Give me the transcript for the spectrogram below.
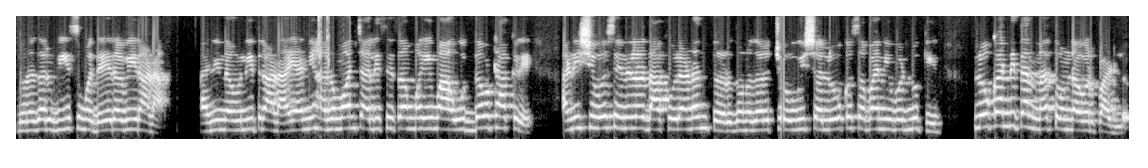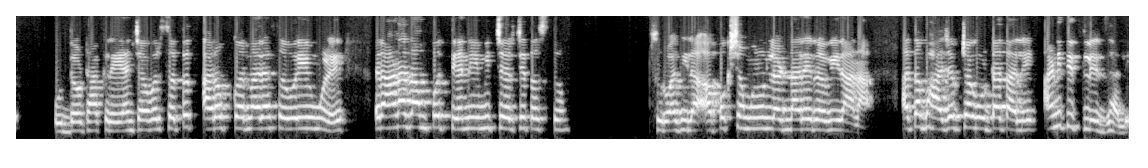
दोन हजार वीसमध्ये रवी राणा आणि नवनीत राणा यांनी हनुमान चालिसेचा महिमा उद्धव ठाकरे आणि शिवसेनेला दाखवल्यानंतर दोन हजार चोवीसच्या लोकसभा निवडणुकीत लोकांनी त्यांना तोंडावर पाडलं. उद्धव ठाकरे यांच्यावर सतत आरोप करणाऱ्या सवयीमुळे राणा दाम्पत्य नेहमी चर्चेत असतं. सुरुवातीला अपक्ष म्हणून लढणारे रवी राणा आता भाजपच्या गोटात आले आणि तिथलेच झाले.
